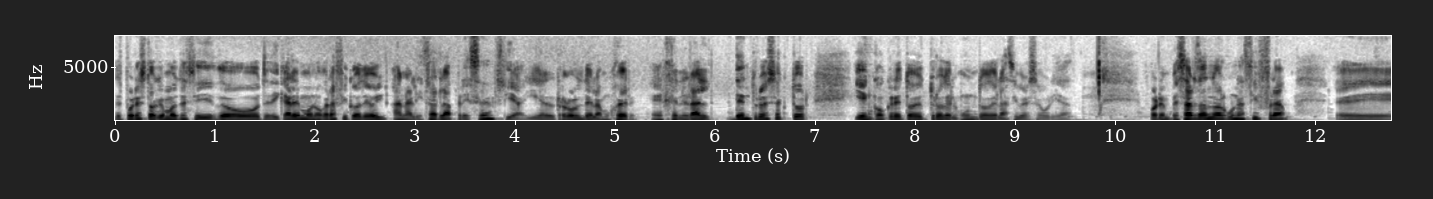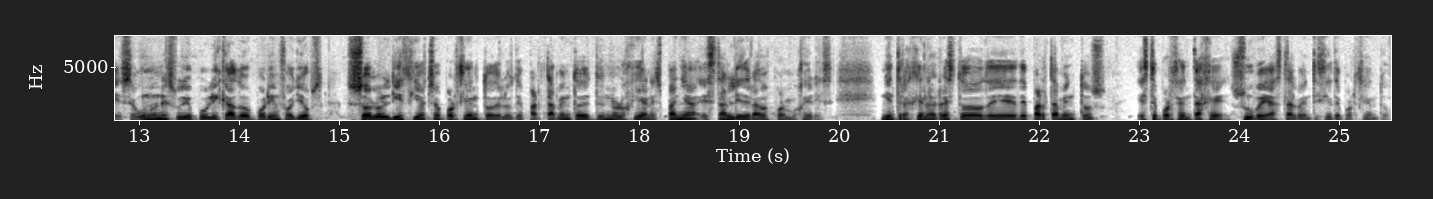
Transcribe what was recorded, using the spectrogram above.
Es por esto que hemos decidido dedicar el monográfico de hoy a analizar la presencia y el rol de la mujer en general dentro del sector y en concreto dentro del mundo de la ciberseguridad. Por empezar dando alguna cifra, eh, según un estudio publicado por InfoJobs, solo el 18% de los departamentos de tecnología en España están liderados por mujeres, mientras que en el resto de departamentos este porcentaje sube hasta el 27%.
